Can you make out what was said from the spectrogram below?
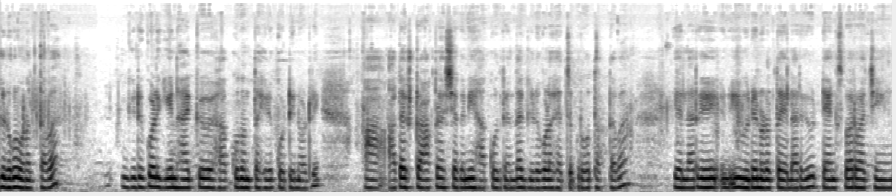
ಗಿಡಗಳು ಒಣಗ್ತಾವೆ. ಗಿಡಗಳಿಗೆ ಏನು ಹಾಕಿ, ಹಾಕೋದಂತ ಹೇಳಿಕೊಟ್ಟು ನೋಡ್ರಿ. ಆದಷ್ಟು ಆಕಳ ಸಗಣಿ ಹಾಕೋದ್ರಿಂದ ಗಿಡಗಳು ಹೆಚ್ಚು ಗ್ರೋತ್ ಆಗ್ತವೆ. ಎಲ್ಲರಿಗೂ ಈ ವಿಡಿಯೋ ನೋಡುತ್ತಾ ಎಲ್ಲರಿಗೂ ಥ್ಯಾಂಕ್ಸ್ ಫಾರ್ ವಾಚಿಂಗ್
